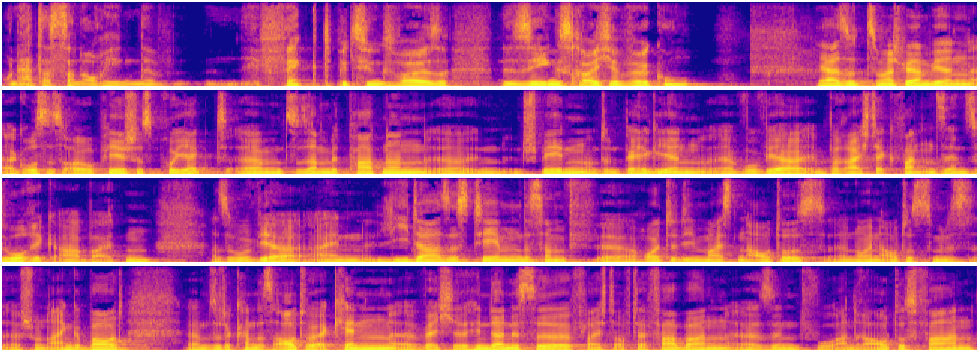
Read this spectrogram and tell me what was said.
Und hat das dann auch irgendeinen Effekt beziehungsweise eine segensreiche Wirkung? Ja, also zum Beispiel haben wir ein äh, großes europäisches Projekt ähm, zusammen mit Partnern äh, in, in, Schweden und in Belgien, äh, wo wir im Bereich der Quantensensorik arbeiten. Also wo wir ein LIDAR-System, das haben äh, heute die meisten Autos, äh, neuen Autos zumindest äh, schon eingebaut. Ähm, so da kann das Auto erkennen, welche Hindernisse vielleicht auf der Fahrbahn sind, wo andere Autos fahren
